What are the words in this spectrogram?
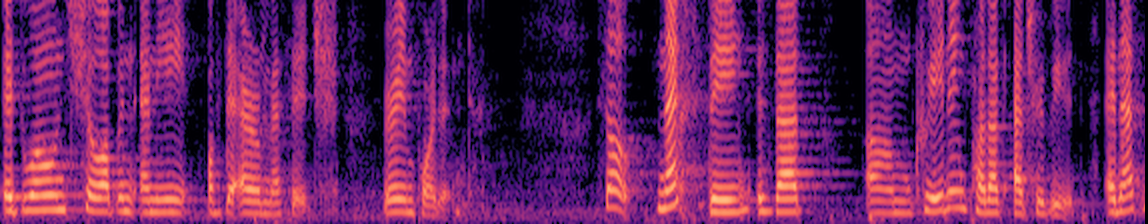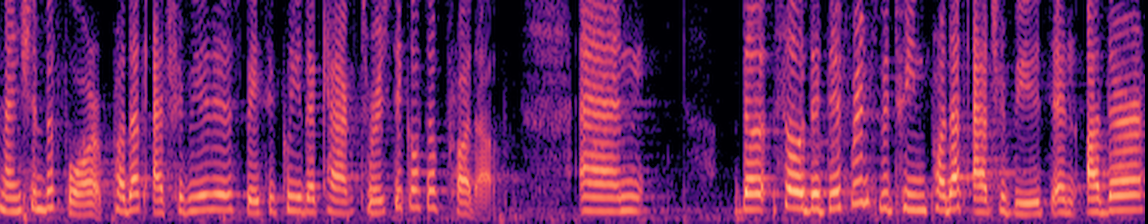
it won't show up in any of the error message. Very important. So next thing is that um, creating product attribute. And as mentioned before, product attribute is basically the characteristic of the product. And the, so the difference between product attributes and other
